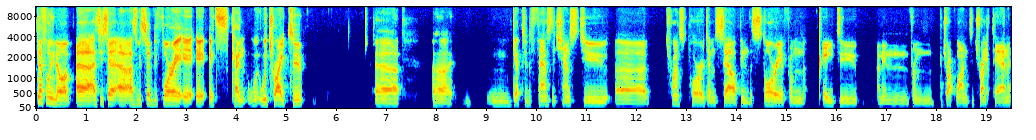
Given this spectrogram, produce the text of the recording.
definitely no. Uh, as you said, uh, as we said before, it, it, it's kind. We, we, try to uh, uh, get to the fans the chance to transport themselves in the story from A to I mean, from track one to track yeah. 10,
